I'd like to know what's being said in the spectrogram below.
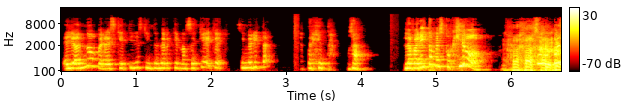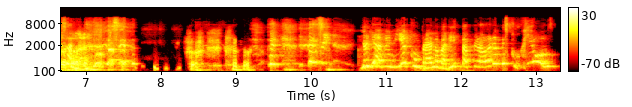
ella, no, pero es que tienes que entender que no sé qué, que, señorita, la tarjeta, o sea, la varita me escogió. sí, yo ya venía a comprar la varita, pero ahora me escogió.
